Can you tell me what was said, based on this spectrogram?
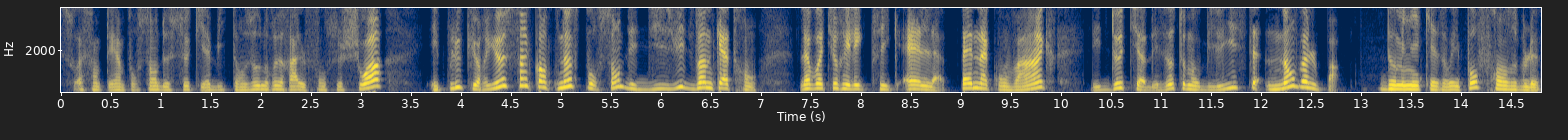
61% de ceux qui habitent en zone rurale font ce choix. Et plus curieux, 59% des 18-24 ans. La voiture électrique, elle, peine à convaincre. Les deux tiers des automobilistes n'en veulent pas. Dominique Ezoui pour France Bleu.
